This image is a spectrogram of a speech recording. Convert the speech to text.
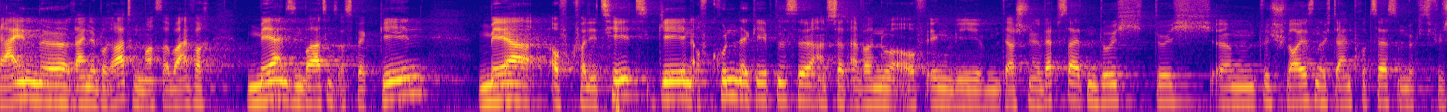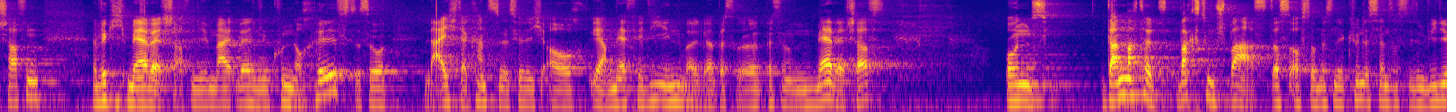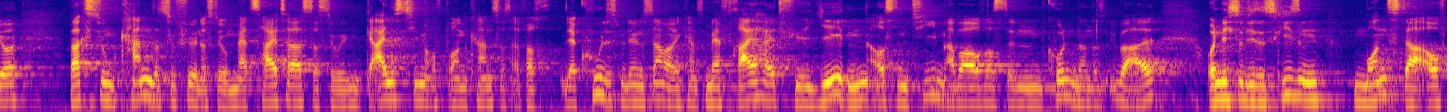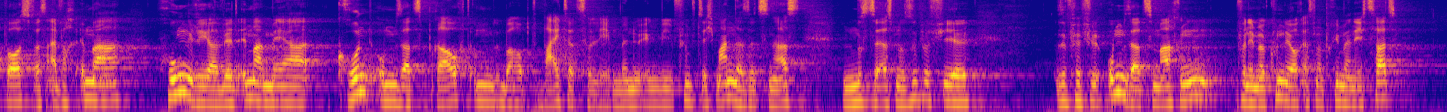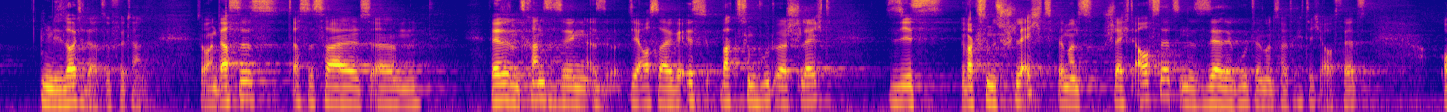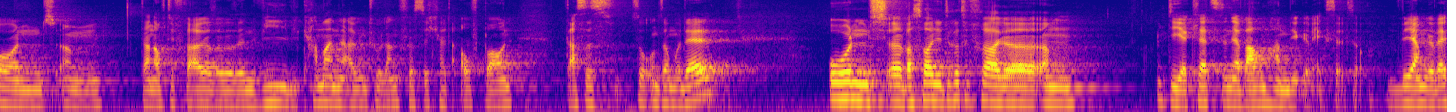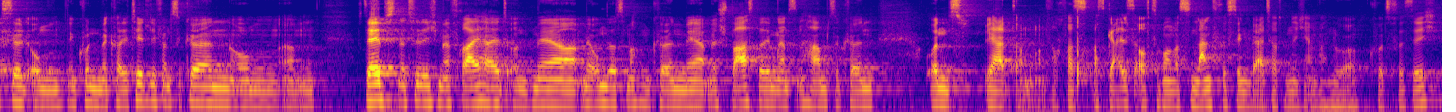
reine, reine Beratung machst, aber einfach mehr in diesen Beratungsaspekt gehen, mehr auf Qualität gehen, auf Kundenergebnisse, anstatt einfach nur auf irgendwie da schnell Webseiten durch, durch, ähm, durchschleusen durch deinen Prozess und möglichst viel schaffen wirklich Mehrwert schaffen. Je mehr du den Kunden auch hilfst, desto leichter kannst du natürlich auch ja, mehr verdienen, weil du ja bessere, besseren Mehrwert schaffst. Und dann macht halt Wachstum Spaß. Das ist auch so ein bisschen die Quintessenz aus diesem Video. Wachstum kann dazu führen, dass du mehr Zeit hast, dass du ein geiles Team aufbauen kannst, was einfach ja, cool ist, mit dem du zusammenarbeiten kannst. Mehr Freiheit für jeden aus dem Team, aber auch aus den Kunden und das überall. Und nicht so dieses riesen Monster aufbaust, was einfach immer hungriger wird, immer mehr Grundumsatz braucht, um überhaupt weiterzuleben. Wenn du irgendwie 50 Mann da sitzen hast, dann musst du erstmal super viel, super viel Umsatz machen, von dem der Kunde auch erstmal prima nichts hat, um die Leute da zu füttern. So, und das ist, das ist halt ähm, sehr, sehr interessant. Deswegen, also die Aussage, ist Wachstum gut oder schlecht? Sie ist, Wachstum ist schlecht, wenn man es schlecht aufsetzt und es ist sehr, sehr gut, wenn man es halt richtig aufsetzt. Und ähm, dann auch die Frage so gesehen, wie, wie kann man eine Agentur langfristig halt aufbauen. Das ist so unser Modell. Und äh, was war die dritte Frage? Ähm, die erklärt es dann ja, warum haben wir gewechselt? So, wir haben gewechselt, um den Kunden mehr Qualität liefern zu können, um ähm, selbst natürlich mehr Freiheit und mehr, mehr Umsatz machen können, mehr, mehr Spaß bei dem Ganzen haben zu können und ja, dann einfach was, was Geiles aufzubauen, was einen langfristigen Wert hat und nicht einfach nur kurzfristig.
